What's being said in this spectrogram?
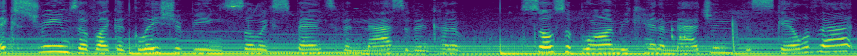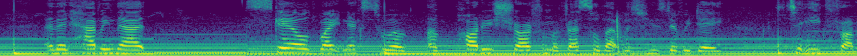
Extremes of like a glacier being so expansive and massive and kind of so sublime we can't imagine the scale of that. And then having that scaled right next to a, a pottery shard from a vessel that was used every day to eat from.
